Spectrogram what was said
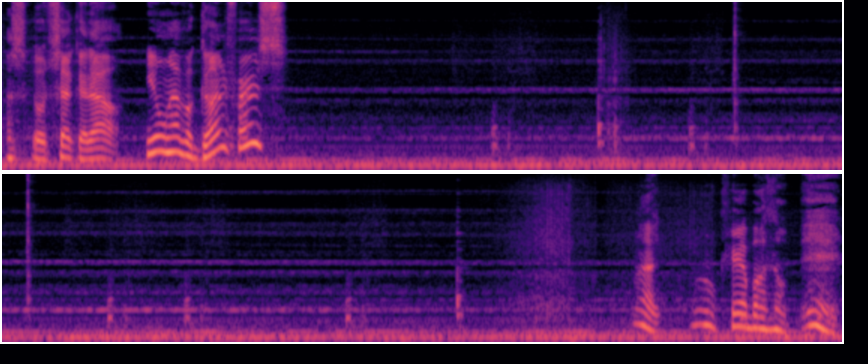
Let's go check it out. You don't have a gun first? Like, I don't care about no bed.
